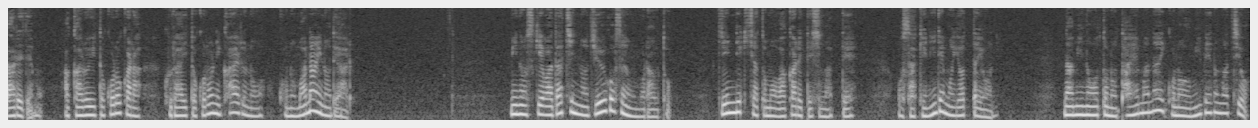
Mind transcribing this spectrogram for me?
誰でも明るいところから暗いところに帰るのを好まないのである。巳之助は駄賃の15銭をもらうと人力車とも別れてしまってお酒にでも酔ったように波の音の絶え間ないこの海辺の町を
